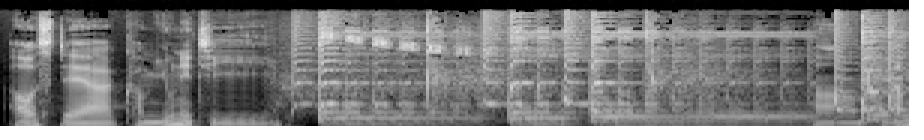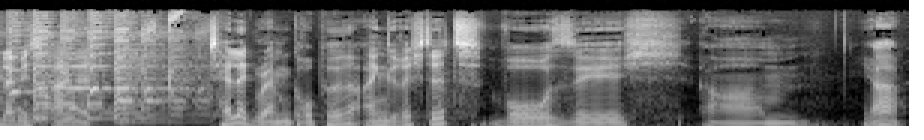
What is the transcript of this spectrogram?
aus der Community. Ähm, wir haben nämlich eine Telegram-Gruppe eingerichtet, wo sich ähm, ja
